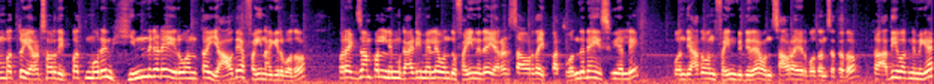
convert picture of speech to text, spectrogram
ಒಂಬತ್ತು, ಎರಡು ಸಾವಿರದ ಇಪ್ಪತ್ತ್ಮೂರಿನ ಹಿಂದ್ಗಡೆ ಇರುವಂಥ ಯಾವುದೇ ಫೈನ್ ಆಗಿರ್ಬೋದು ಫಾರ್ ಎಕ್ಸಾಂಪಲ್ ನಿಮ್ಮ ಗಾಡಿ ಮೇಲೆ ಒಂದು ಫೈನ್ ಇದೆ. ಎರಡು ಸಾವಿರದ ಇಪ್ಪತ್ತೊಂದನೇ ಇಸ್ವಿಯಲ್ಲಿ ಒಂದು ಯಾವುದೋ ಒಂದು ಫೈನ್ ಬಿದ್ದಿದೆ. ಒಂದು ಸಾವಿರ ಇರ್ಬೋದು ಅದು. ಸೊ ಅದು ಇವಾಗ ನಿಮಗೆ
